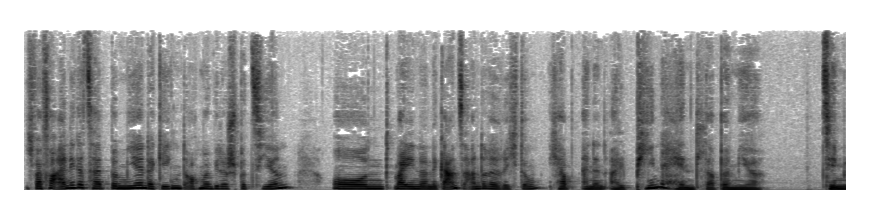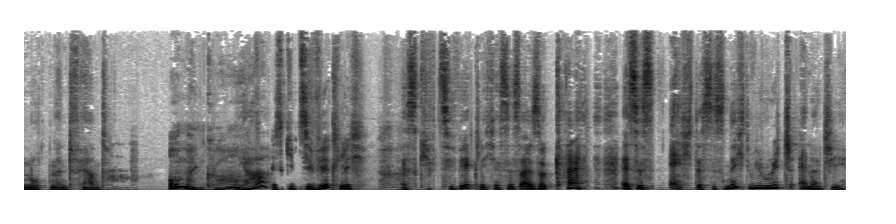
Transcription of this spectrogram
Ich war vor einiger Zeit bei mir in der Gegend auch mal wieder spazieren und mal in eine ganz andere Richtung. Ich habe einen Alpinhändler bei mir zehn Minuten entfernt. Oh mein Gott. Ja. Es gibt sie wirklich. Es gibt sie wirklich. Es ist also kein, es ist echt. Es ist nicht wie Rich Energy.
